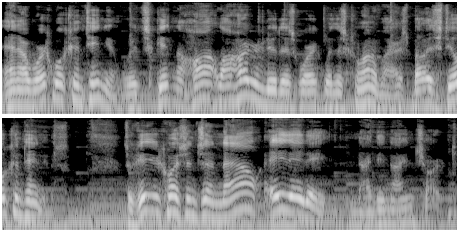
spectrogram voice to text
And our work will continue. It's getting a lot harder to do this work with this coronavirus, but it still continues. So get your questions in now, 888 99 Chart.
